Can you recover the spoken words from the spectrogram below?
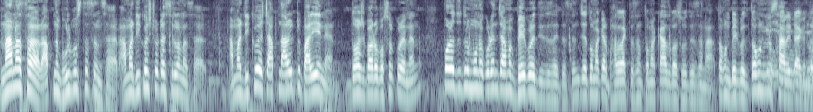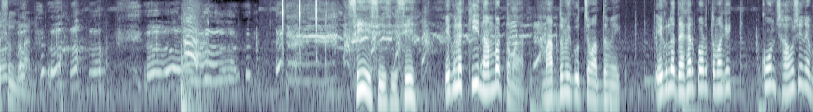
না না স্যার আপনি ভুল বুঝতেছেন স্যার। আমার রিকোয়েস্ট ওটা ছিল না স্যার। আমার রিকোয়েস্ট আপনি আরও একটু বাড়িয়ে নেন দশ বারো বছর করে নেন। পরে যদি মনে করেন যে আমাকে বের করে দিতে চাইতেছেন যে তোমাকে আর ভালো লাগতেছে না তোমার কাজ বাজ হইতেছে না তখন বের করে তখন কিন্তু স্যার এটা কিন্তু শুনব না। সি সি সি সি এগুলো কি নাম্বার তোমার? মাধ্যমিক উচ্চ মাধ্যমিক? এগুলো দেখার পর তোমাকে কোন সাহসে নেব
